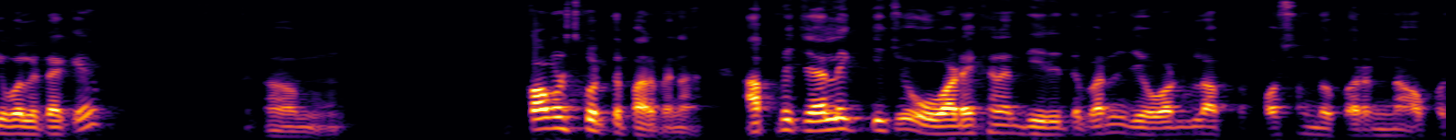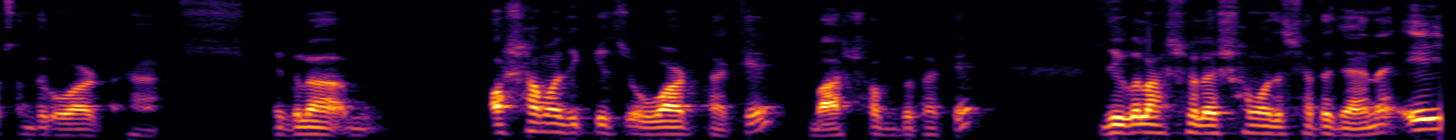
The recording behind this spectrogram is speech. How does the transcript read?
কি বলে এটাকে? কমেন্টস করতে পারবে না। আপনি চাইলে কিছু ওয়ার্ড এখানে দিয়ে দিতে পারেন যে ওয়ার্ডগুলো আপনি পছন্দ করেন না, অপছন্দের ওয়ার্ড হ্যাঁ এগুলা অসামাজিক কিছু ওয়ার্ড থাকে বা শব্দ থাকে, যেগুলো আসলে সমাজের সাথে যায় না। এই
